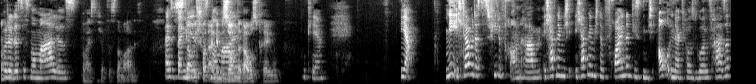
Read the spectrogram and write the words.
Oder dass das normal ist. Ich weiß nicht, ob das normal ist. Also Das bei ist, mir glaube ich, ist schon es eine normal. besondere Ausprägung. Okay. Ja. Nee, ich glaube, dass das viele Frauen haben. Ich habe nämlich, ich habe nämlich eine Freundin, die ist nämlich auch in der Klausurenphase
